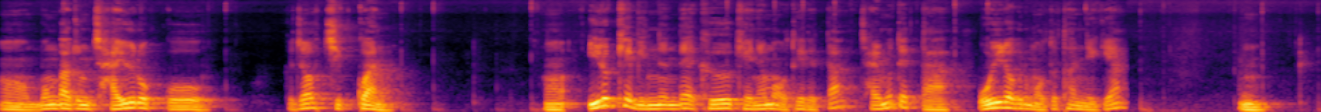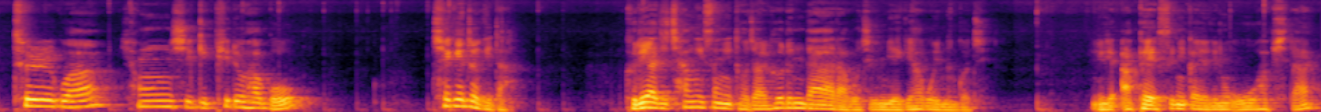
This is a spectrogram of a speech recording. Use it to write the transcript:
어, 뭔가 좀 자유롭고, 그죠? 직관, 어, 이렇게 믿는데 그 개념은 어떻게 됐다? 잘못됐다. 오히려 그럼 어떻다는 얘기야? 음, 틀과 형식이 필요하고 체계적이다. 그래야지 창의성이 더 잘 흐른다라고 지금 얘기하고 있는 거지. 이게 앞에 쓰니까 여기는 O 합시다.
